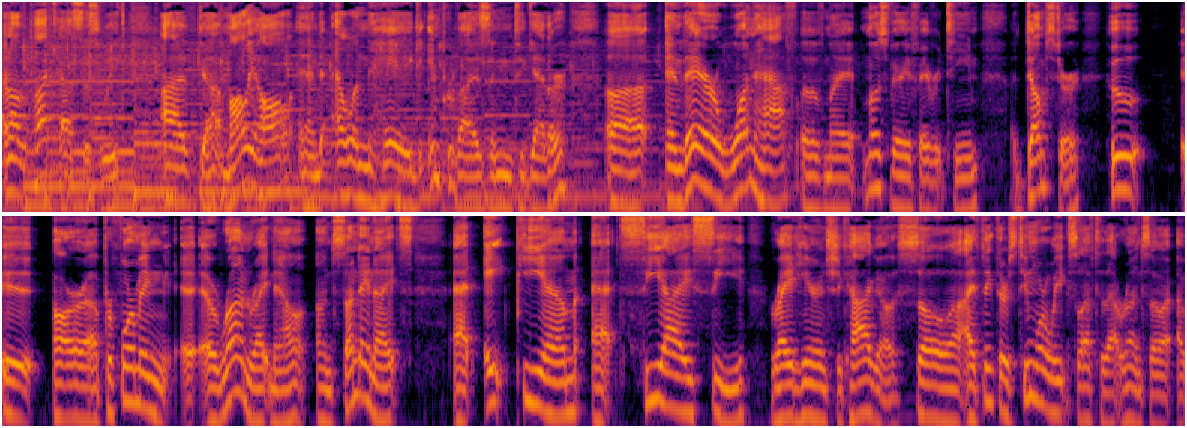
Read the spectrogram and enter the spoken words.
and on the podcast this week, I've got Molly Hall and Ellen Haeg improvising together, uh, and they're one half of my most very favorite team, Dumpster, who uh, are uh, performing a, a run right now on Sunday nights at 8 p.m. at CIC right here in Chicago. So uh, I think there's two more weeks left to that run. So I,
